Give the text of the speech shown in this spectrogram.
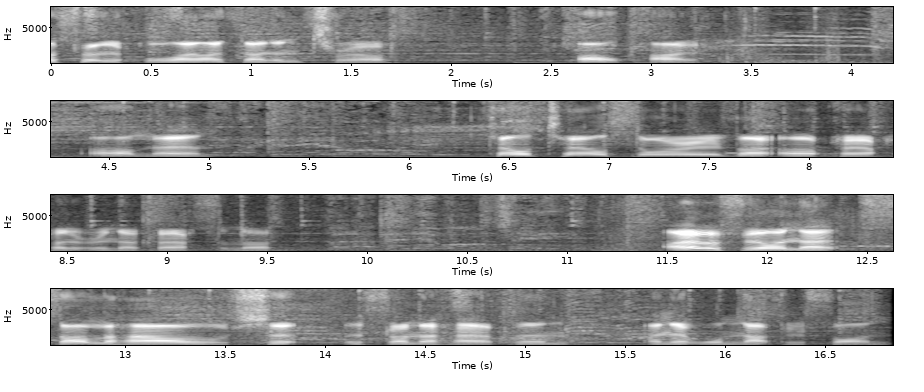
was pretty cool, I like that intro. Oh, hi. Oh man. Telltale story, but okay, I couldn't read that fast enough. I have a feeling that somehow shit is gonna happen and it will not be fun.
